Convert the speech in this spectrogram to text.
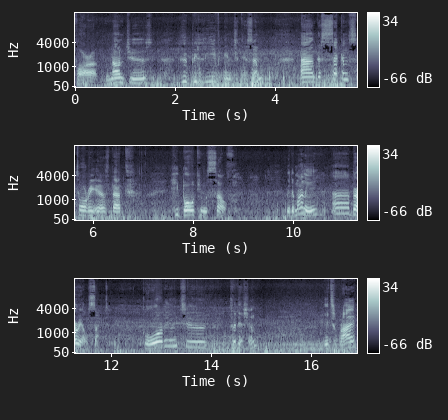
for non-Jews who believe in Judaism. And the second story is that he bought himself with the money a burial site. According to tradition, it's right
